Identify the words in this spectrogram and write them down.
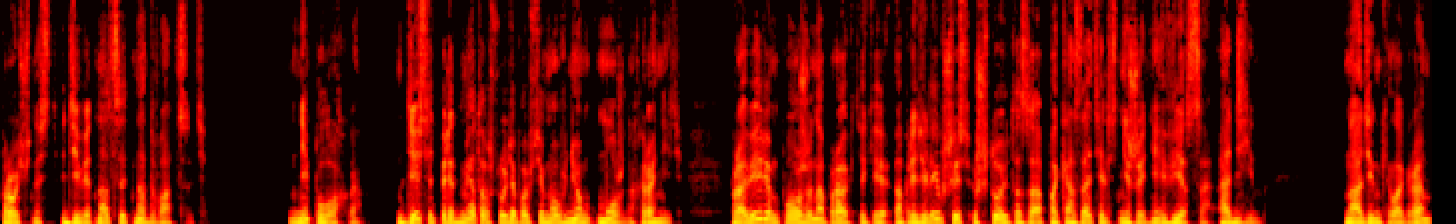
Прочность 19 на 20. Неплохо. 10 предметов, судя по всему, в нем можно хранить. Проверим позже на практике, определившись, что это за показатель снижения веса — один. На один килограмм?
